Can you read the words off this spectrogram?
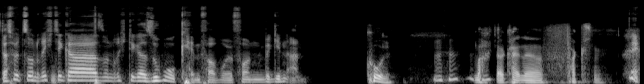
Das wird so ein richtiger, so ein richtiger Sumo-Kämpfer wohl von Beginn an. Cool. Mhm. Macht gar keine Faxen. Nee.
